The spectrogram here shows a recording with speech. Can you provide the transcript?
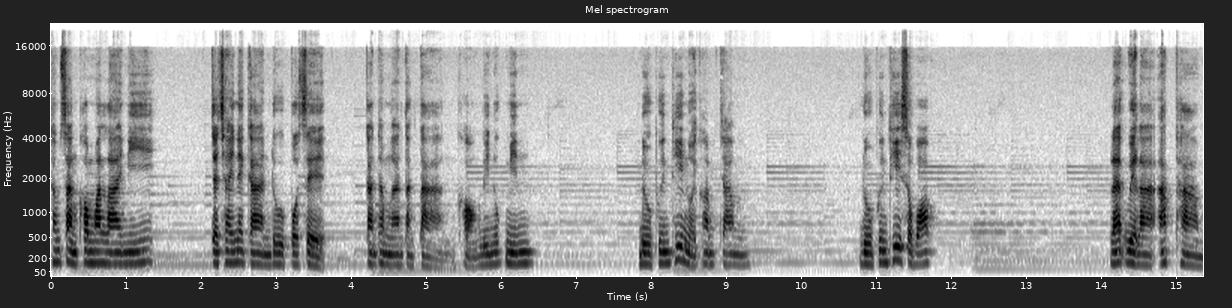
คำสั่ง command line นี้ จะใช้ในการดูโปรเซสการทำงานต่างๆของ Linux Mint ดูพื้นที่หน่วยความจำ ดูพื้นที่ swap และเวลา uptime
